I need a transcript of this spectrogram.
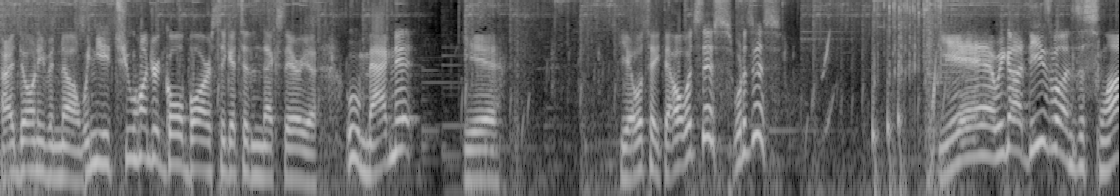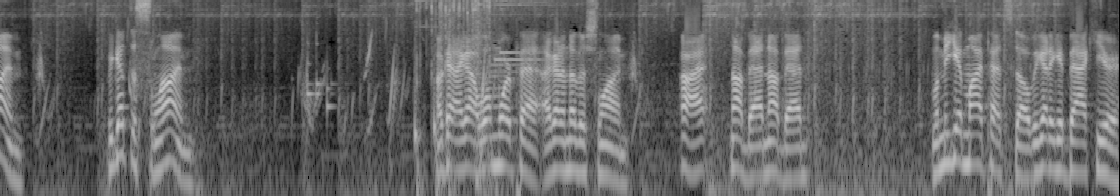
I don't even know. We need 200 gold bars to get to the next area. Ooh, magnet? Yeah. Yeah, we'll take that. Oh, what's this? What is this? Yeah, we got these ones. The slime. We got the slime. Okay, I got one more pet. I got another slime. All right, not bad, not bad. Let me get my pets, though. We got to get back here.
